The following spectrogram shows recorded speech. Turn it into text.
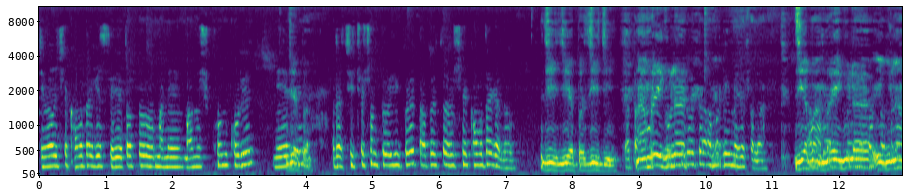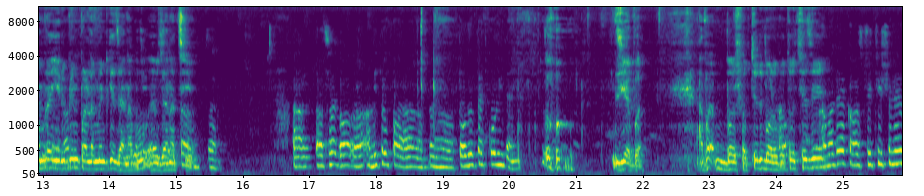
যেভাবে সে ক্ষমতা গেছে তত মানে মানুষ খুন করে মেরে একটা সিচুয়েশন তৈরি করে তারপরে তো সে ক্ষমতায় গেল। জি জি আপা জি জি। না আমরা এগুলা আমাকেই মেরে ফেলা। জি আপা আমরা এগুলা এগুলা আমরা ইউরোপিয়ান পার্লামেন্টকে জানাব জানাচ্ছি। আর তাছাড়া আমি তো পদত্যাগ করি নাই। জি আপা ব- সবচেয়ে বড় কথা হচ্ছে যে আমাদের কনস্টিটিউশনের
